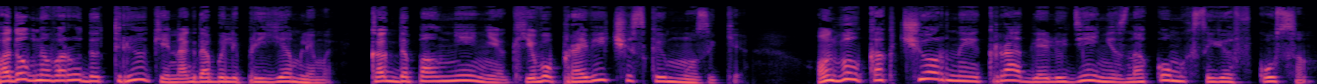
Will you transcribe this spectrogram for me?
Подобного рода трюки иногда были приемлемы, как дополнение к его правительской музыке. Он был как черная икра для людей, незнакомых с ее вкусом.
